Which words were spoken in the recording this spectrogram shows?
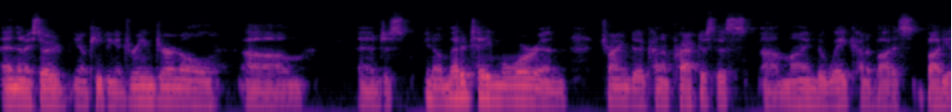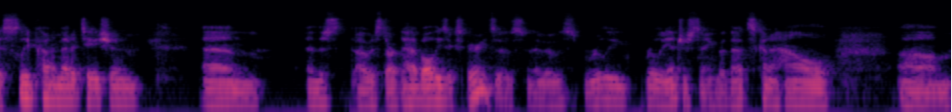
And then I started, you know, keeping a dream journal, um, and just you know meditating more and trying to kind of practice this uh, mind awake kind of body body asleep kind of meditation and and just i would start to have all these experiences. And it was really really interesting but that's kind of how um,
